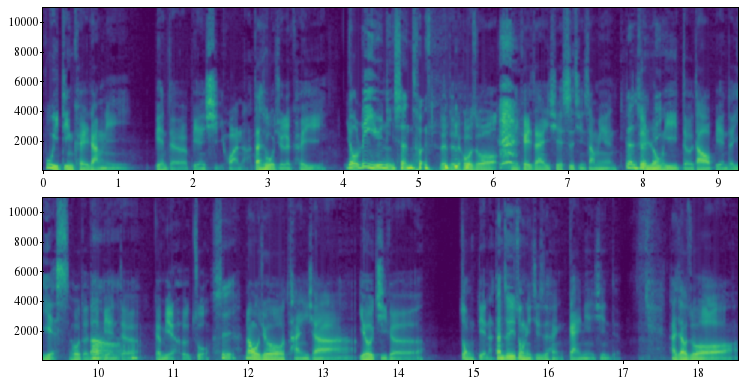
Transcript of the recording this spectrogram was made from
不一定可以让你变得别人喜欢啊，但是我觉得可以有利于你生存。对对对，或者说你可以在一些事情上面更容易得到别人的 yes，或得到别人的跟别人合作。是，那我就谈一下有几个重点啊，但这些重点其实很概念性的。它叫做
